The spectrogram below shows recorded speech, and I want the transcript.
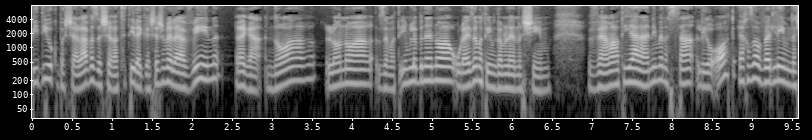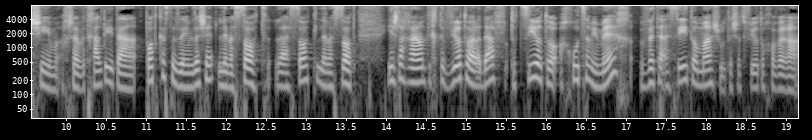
בדיוק בשלב הזה שרציתי לגשש ולהבין, רגע, נוער, לא נוער, זה מתאים לבני נוער, אולי זה מתאים גם לנשים. ואמרתי, יאללה, אני מנסה לראות איך זה עובד לי עם נשים. עכשיו, התחלתי את הפודקאסט הזה עם זה שלנסות, לעשות, לנסות. יש לך רעיון, תכתבי אותו על הדף, תוציאי אותו החוצה ממך ותעשי איתו משהו, תשתפי אותו חברה,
